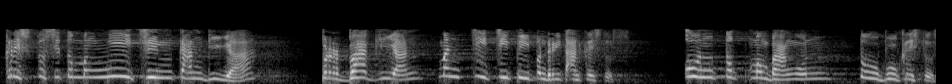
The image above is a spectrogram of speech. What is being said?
Kristus itu mengizinkan dia berbagian mencicipi penderitaan Kristus untuk membangun tubuh Kristus.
